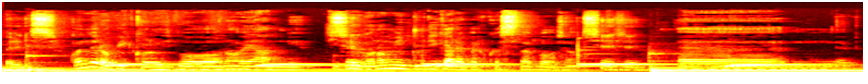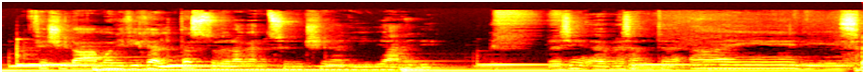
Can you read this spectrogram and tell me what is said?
bellissima. Quando ero piccolo, tipo 9 anni, ti prego non mi giudicare per questa cosa. Sì, sì. Ehm, feci la modifica del testo della canzoncina di, di Heidi. Presi- eh, presente Heidi, Sì.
